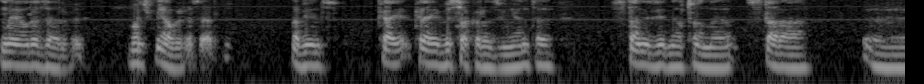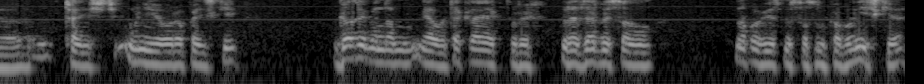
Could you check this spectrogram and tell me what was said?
mają rezerwy, bądź miały rezerwy. A więc kraje, kraje wysoko rozwinięte, Stany Zjednoczone, stara część Unii Europejskiej. Gorzej będą miały te kraje, których rezerwy są, no powiedzmy, stosunkowo niskie,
